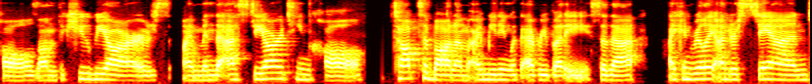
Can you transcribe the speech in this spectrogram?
calls, on the QBRs. I'm in the SDR team call. Top to bottom, I'm meeting with everybody so that I can really understand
